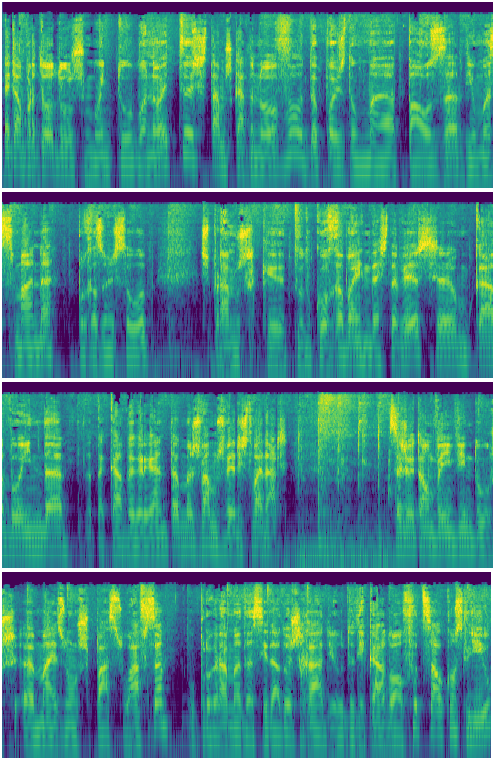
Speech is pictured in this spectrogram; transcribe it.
Então, para todos, muito boa noite. Estamos cá de novo, depois de uma pausa de uma semana, por razões de saúde. Esperamos que tudo corra bem desta vez. Um bocado ainda atacado a garganta, mas vamos ver, isto vai dar. Sejam então bem-vindos a mais um Espaço AFSA, o programa da Cidade Hoje Rádio dedicado ao futsal conselhio.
